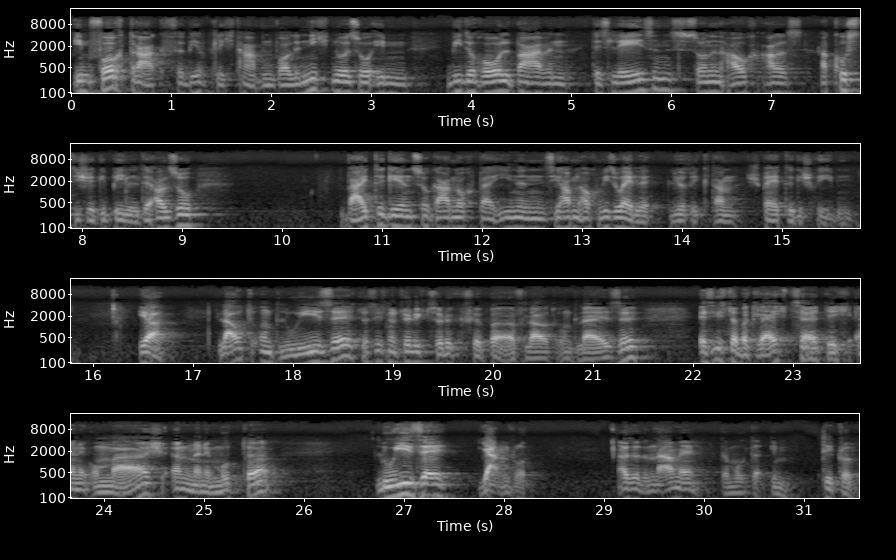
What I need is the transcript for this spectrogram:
im Vortrag verwirklicht haben wollen, nicht nur so im wiederholbaren des Lesens, sondern auch als akustische Gebilde. Also weitergehend sogar noch bei Ihnen, Sie haben auch visuelle Lyrik dann später geschrieben. Ja, Laut und Luise, das ist natürlich zurückführbar auf laut und leise. Es ist aber gleichzeitig eine Hommage an meine Mutter, Luise Jandl. Also der Name der Mutter im Titel.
